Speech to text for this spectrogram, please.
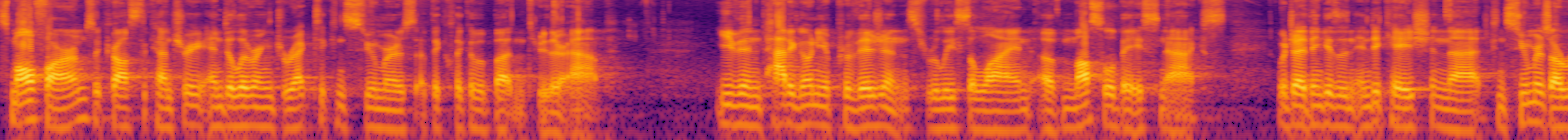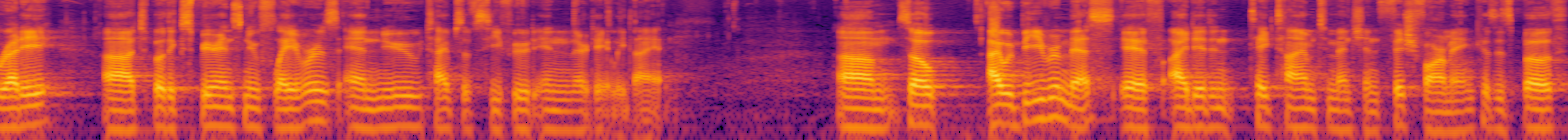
small farms across the country and delivering direct to consumers at the click of a button through their app. Even Patagonia Provisions released a line of mussel-based snacks, which I think is an indication that consumers are ready uh, to both experience new flavors and new types of seafood in their daily diet. Um, so I would be remiss if I didn't take time to mention fish farming because it's both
